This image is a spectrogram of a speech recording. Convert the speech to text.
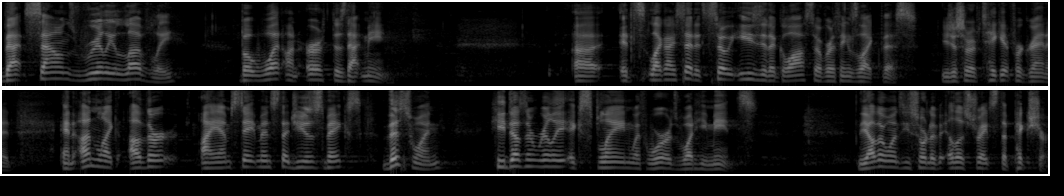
That sounds really lovely, but what on earth does that mean? Uh, it's like I said, it's so easy to gloss over things like this. You just sort of take it for granted. And unlike other I am statements that Jesus makes, this one, he doesn't really explain with words what he means. The other ones, he sort of illustrates the picture.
